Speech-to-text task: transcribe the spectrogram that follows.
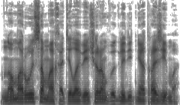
Но Мару и сама хотела вечером выглядеть неотразимо,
